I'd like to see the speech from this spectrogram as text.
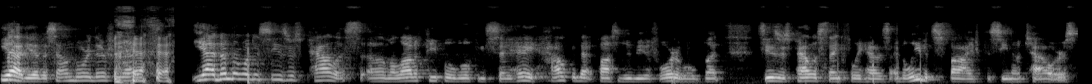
Yeah, do you have a soundboard there for that? yeah, number one is Caesar's Palace. Um, a lot of people will can say, "Hey, how could that possibly be affordable?" But Caesar's Palace, thankfully, has I believe it's five casino towers,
